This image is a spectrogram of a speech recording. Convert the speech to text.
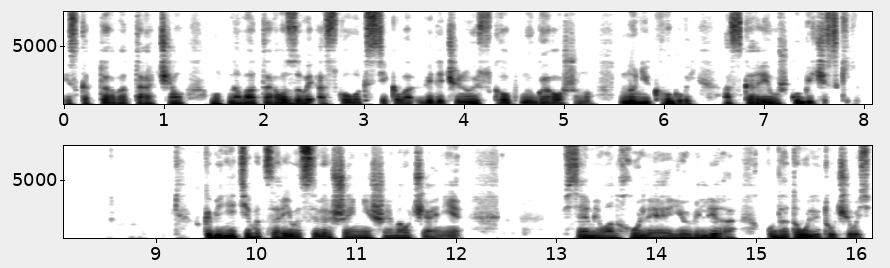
из которого торчал мутновато-розовый осколок стекла величиной с крупную горошину, но не круглый, а скорее уж кубический. В кабинете воцарилось совершеннейшее молчание. Вся меланхолия ювелира куда-то улетучилась,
